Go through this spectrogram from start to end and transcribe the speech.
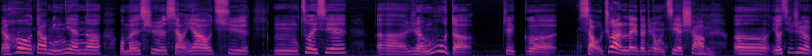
然后到明年呢，我们是想要去，嗯，做一些呃人物的这个小传类的这种介绍，呃，尤其是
